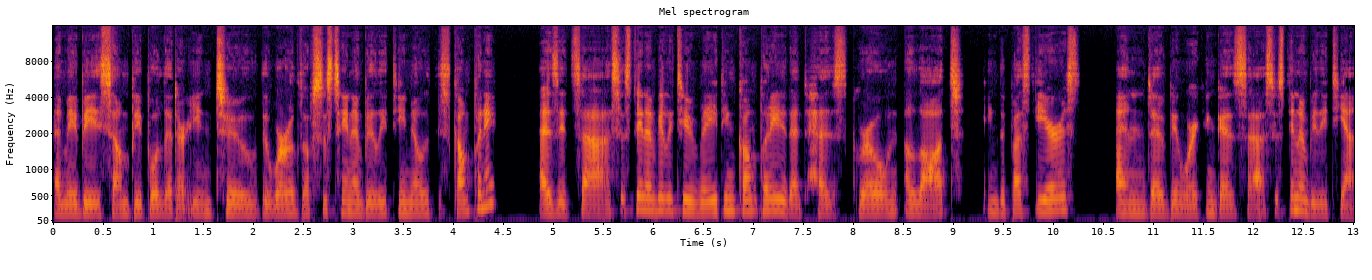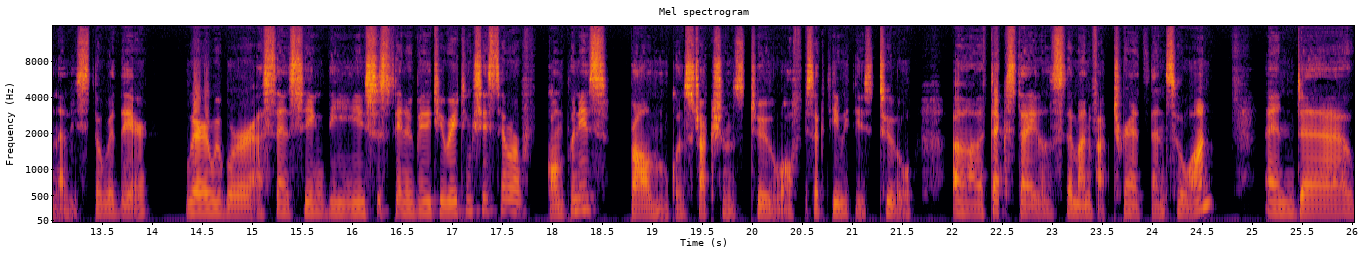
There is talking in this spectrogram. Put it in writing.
And maybe some people that are into the world of sustainability know this company, as it's a sustainability rating company that has grown a lot in the past years. And I've been working as a sustainability analyst over there, where we were assessing the sustainability rating system of companies from constructions to office activities to uh, textiles, manufacturers, and so on and uh,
